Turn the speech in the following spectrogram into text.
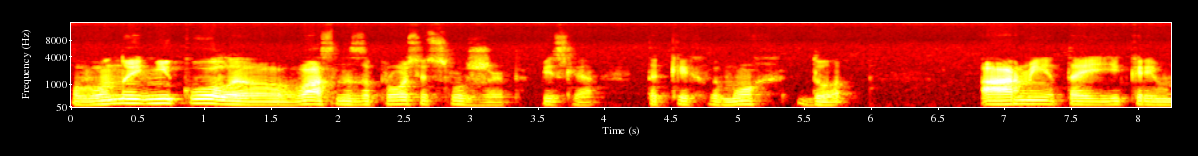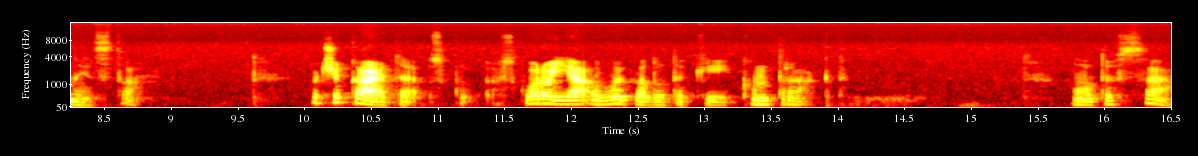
вони ніколи вас не запросять служити після таких вимог до армії та її керівництва. Почекайте, скоро я викладу такий контракт. От і все.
